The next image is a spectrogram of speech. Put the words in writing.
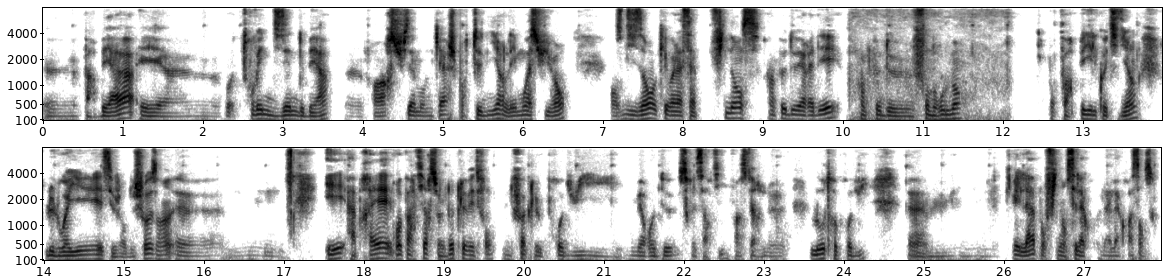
euh, par BA et euh, trouver une dizaine de BA euh, pour avoir suffisamment de cash pour tenir les mois suivants en se disant ok voilà ça finance un peu de R&D, un peu de fonds de roulement pour pouvoir payer le quotidien, le loyer, ce genre de choses. Hein, euh, et après repartir sur une autre levée de fonds une fois que le produit numéro 2 serait sorti, enfin c'est-à-dire l'autre produit. Euh, et là pour financer la, la croissance.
